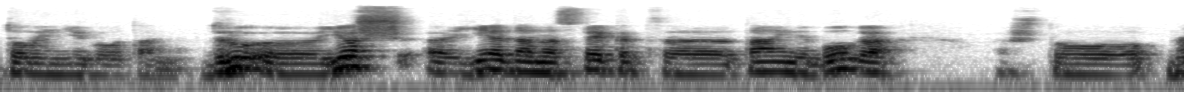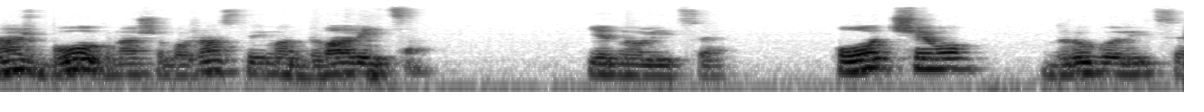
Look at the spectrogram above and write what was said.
Tome je njegova tajna. Dru, e, još jedan aspekt e, tajne Boga, što naš Bog, naše božanstvo ima dva lica. Jedno lice očevo, drugo lice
